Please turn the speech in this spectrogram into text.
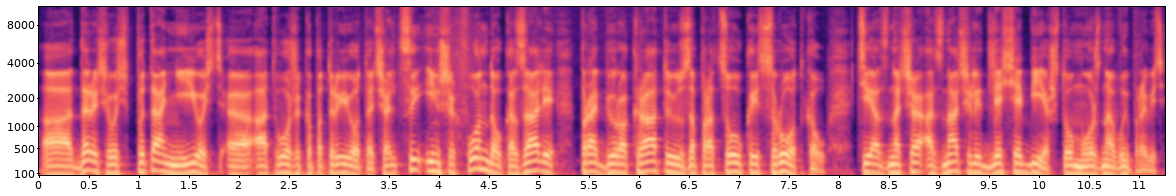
Дарэчы вось пытанне ёсць от вожыка патрыота чальцы іншых фондаў казалі про бюрократыю запрацоўкай сродкаў ці адзнача адзначылі для сябе что можна выправіць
